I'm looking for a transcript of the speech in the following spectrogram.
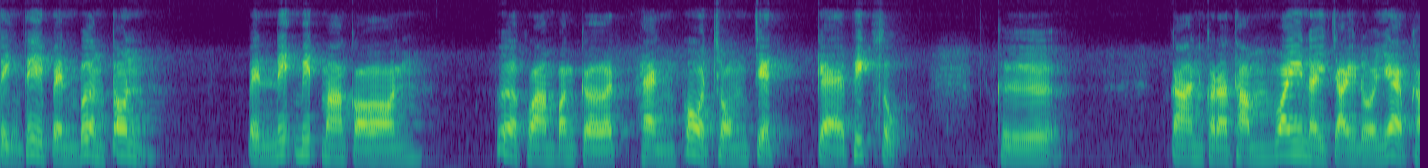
สิ่งที่เป็นเบื้องต้น เป็นนิมิตมาก่อน เพื่อความบังเกิดแห่งโพชฌงเจ็ดแก่ภิกษุ คือ การกระทำไว้ในใจโดยแยบค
